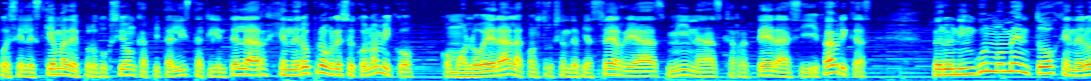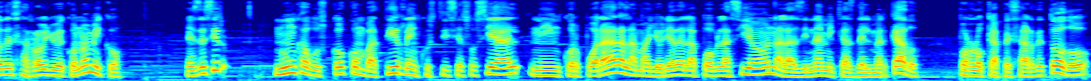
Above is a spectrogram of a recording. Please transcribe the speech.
pues el esquema de producción capitalista clientelar generó progreso económico, como lo era la construcción de vías férreas, minas, carreteras y fábricas, pero en ningún momento generó desarrollo económico, es decir, nunca buscó combatir la injusticia social ni incorporar a la mayoría de la población a las dinámicas del mercado, por lo que a pesar de todo,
